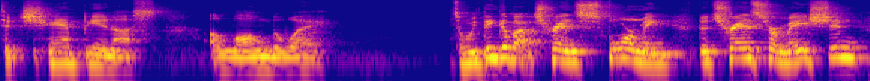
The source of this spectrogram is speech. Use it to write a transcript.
to champion us along the way. So we think about transforming the transformation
